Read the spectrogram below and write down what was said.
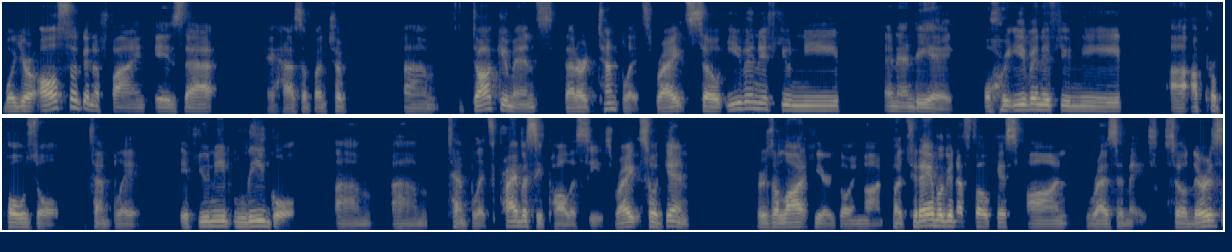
what you're also going to find is that it has a bunch of um, documents that are templates, right? So even if you need an NDA or even if you need uh, a proposal template, if you need legal um, um, templates, privacy policies, right? So again, there's a lot here going on, but today we're going to focus on resumes. So there's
